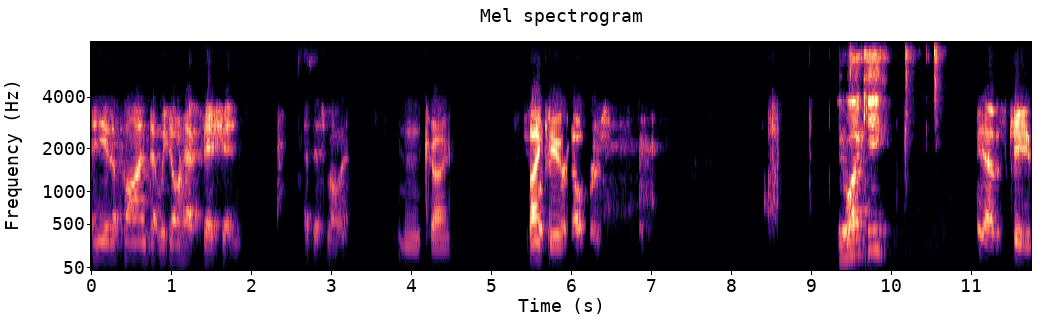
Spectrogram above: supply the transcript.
any of the ponds that we don't have fish in at this moment. Okay. Thank you. You what, Keith? Yeah, this is Keith.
